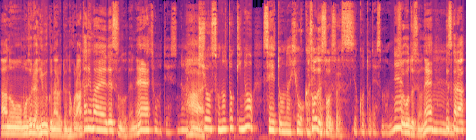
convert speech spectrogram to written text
あの、戻りは鈍くなるというのは、これ当たり前ですのでね。そうですね。はい、一応その時の正当な評価そうです、そうです、そうです。いうことですもんね。そういうことですよね。うん、ですから、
